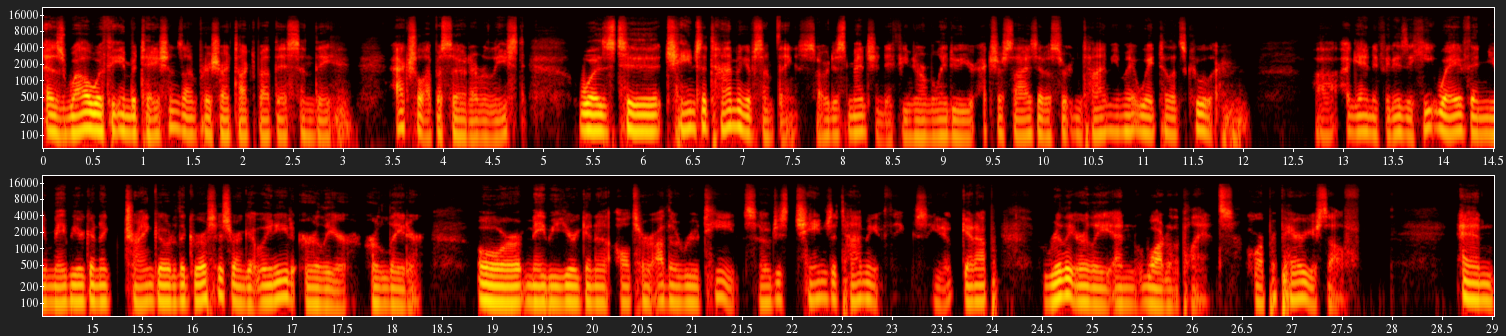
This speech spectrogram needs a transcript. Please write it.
As well with the invitations, I'm pretty sure I talked about this in the actual episode I released was to change the timing of something. So I just mentioned if you normally do your exercise at a certain time, you might wait till it's cooler. Uh, again, if it is a heat wave, then you maybe you're going to try and go to the grocery store and get what you need earlier or later, or maybe you're going to alter other routines. So just change the timing of things. You know, get up really early and water the plants, or prepare yourself. And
